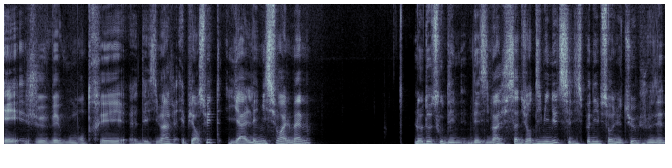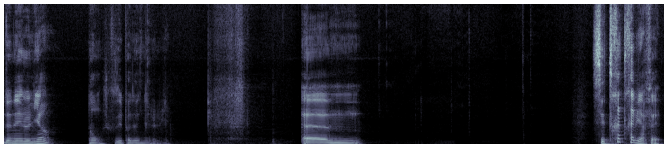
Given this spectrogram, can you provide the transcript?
et je vais vous montrer euh, des images. Et puis ensuite, il y a l'émission elle-même, le dessous des, images. Ça dure 10 minutes, c'est disponible sur YouTube. Je vous ai donné le lien Non, je ne vous ai pas donné le lien. Euh, c'est très très bien fait.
